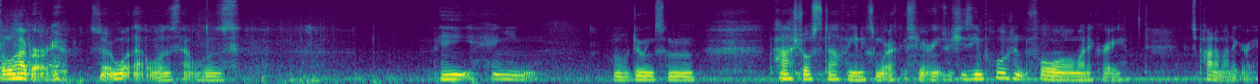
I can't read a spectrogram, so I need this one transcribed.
The library. So what that was, that was me hanging or doing some pastoral stuff and getting some work experience, which is important for my degree. It's part of my degree.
